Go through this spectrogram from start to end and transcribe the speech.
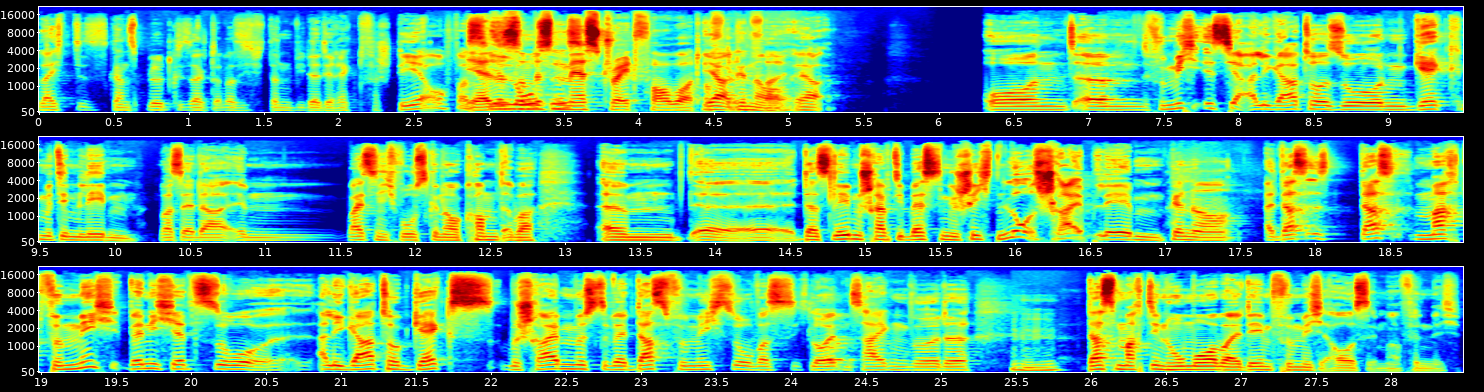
vielleicht ist es ganz blöd gesagt, aber was ich dann wieder direkt verstehe auch, was ja, hier es ist so ein bisschen ist. mehr straightforward. ja, genau, Fall. ja. Und ähm, für mich ist ja Alligator so ein Gag mit dem Leben, was er da im, weiß nicht, wo es genau kommt, aber ähm, äh, das Leben schreibt die besten Geschichten. Los, schreib Leben. Genau. Das ist, das macht für mich, wenn ich jetzt so Alligator-Gags beschreiben müsste, wäre das für mich so, was ich Leuten zeigen würde. Mhm. Das macht den Humor bei dem für mich aus, immer, finde ich.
